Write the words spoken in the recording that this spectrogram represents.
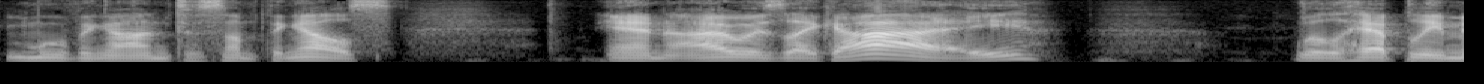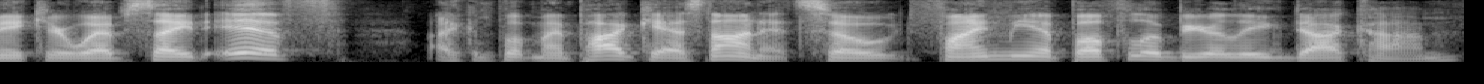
moving on to something else. And I was like, I will happily make your website if I can put my podcast on it. So find me at buffalobeerleague.com.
